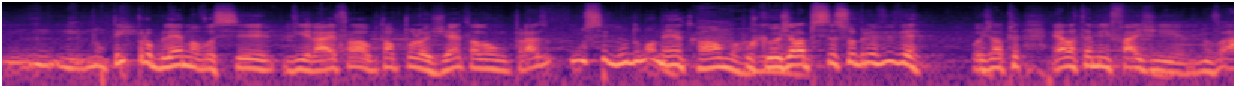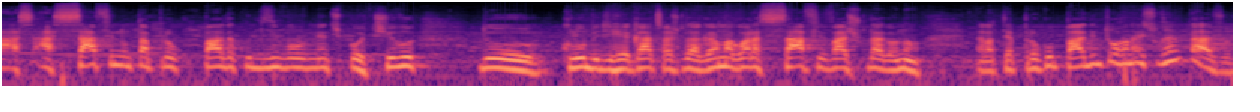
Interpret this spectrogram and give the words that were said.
Não tem problema você virar e falar o tal projeto a longo prazo no segundo momento. Calma. Porque hoje ela precisa sobreviver. Hoje ela, ela também faz dinheiro. A, a SAF não está preocupada com o desenvolvimento esportivo do clube de regatas Vasco da Gama, agora SAF Vasco da Gama. Não. Ela está preocupada em tornar isso rentável.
